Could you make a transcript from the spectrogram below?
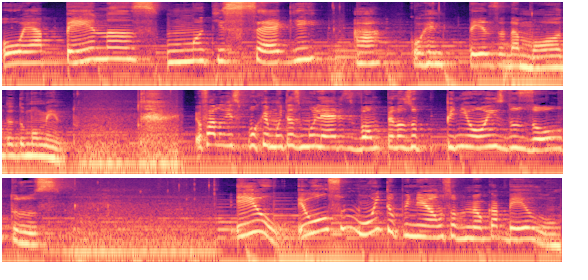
ou é apenas uma que segue a correnteza da moda do momento? Eu falo isso porque muitas mulheres vão pelas opiniões dos outros. Eu, eu ouço muita opinião sobre meu cabelo.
